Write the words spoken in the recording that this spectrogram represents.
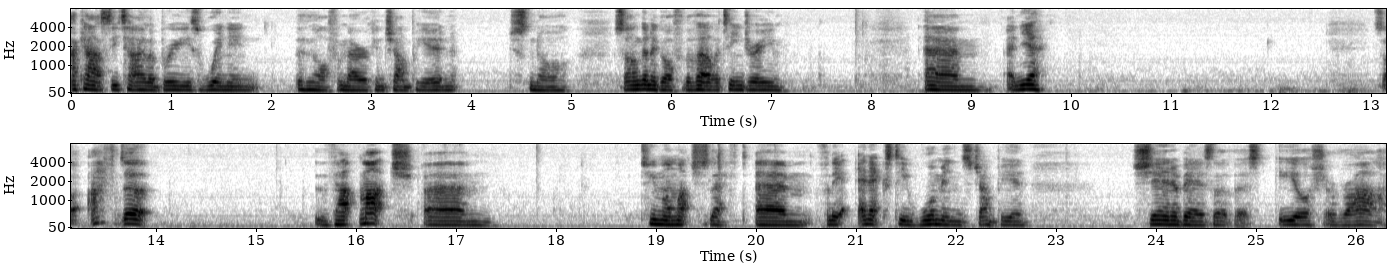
I can't see Tyler Breeze winning the North American champion. Just no. So I'm gonna go for the Velveteen Dream. Um, and yeah. So after that match, um, two more matches left. Um, for the NXT Women's Champion, Shayna Baszler versus Io Shirai.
